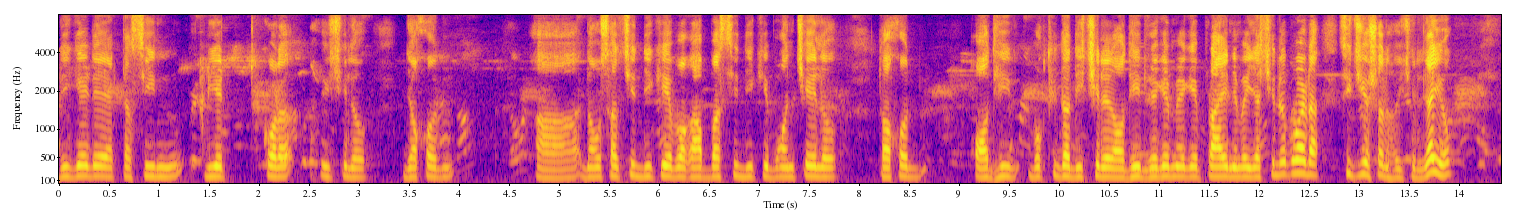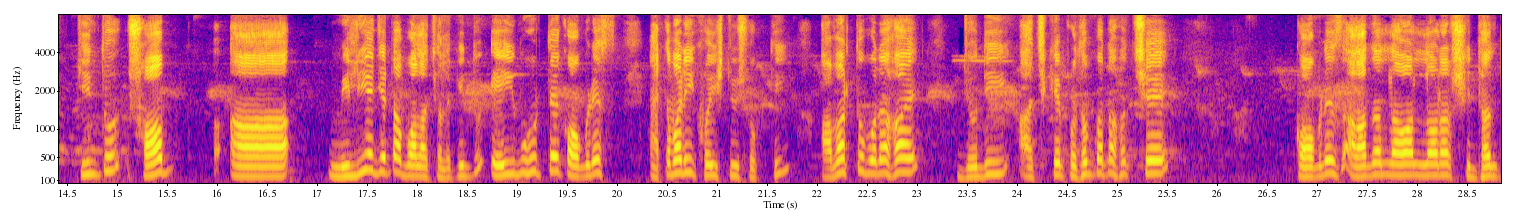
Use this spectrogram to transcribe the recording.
ব্রিগেডে একটা সিন ক্রিয়েট করা হয়েছিল যখন আহ, নওসাদ সিদ্দিকি এবং আব্বাস সিদ্দিকি মঞ্চে এলো। তখন অধীর বক্তৃতা দিচ্ছিলেন অধীর রেগে মেগে প্রায় নেমে যাচ্ছিল এরকম একটা সিচুয়েশন হয়েছিল। যাই হোক কিন্তু সব মিলিয়ে যেটা বলা চলে, কিন্তু এই মুহূর্তে কংগ্রেস একেবারেই ক্ষয়িষ্ণু শক্তি। আমার তো মনে হয় যদি আজকে প্রথম কথা হচ্ছে, কংগ্রেস আলাদা লড়ার সিদ্ধান্ত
